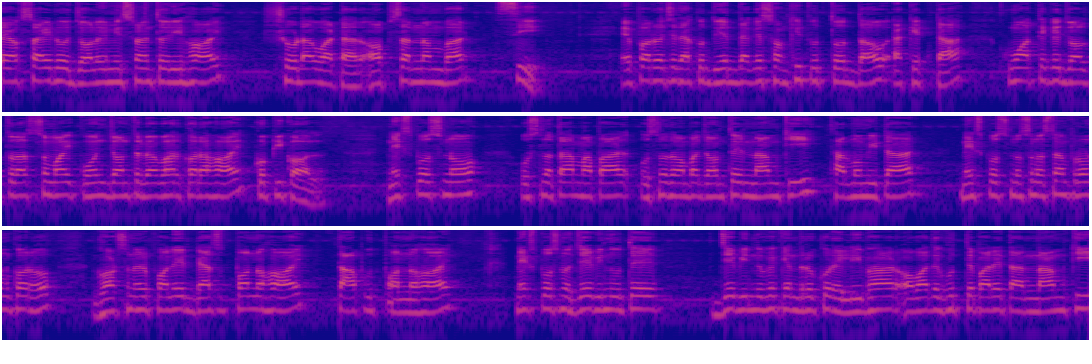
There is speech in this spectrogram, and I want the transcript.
dioxide ও জলের মিশ্রণে তৈরি হয় soda water, option number C এরপর রয়েছে দেখো দুয়ের দাগে সংক্ষিপ্ত উত্তর দাও, এক একটা। কুয়া থেকে জল তোলার সময় কোন যন্ত্র ব্যবহার করা হয়? কপিকল। নেক্সট প্রশ্ন, উষ্ণতা মাপা উষ্ণতা মাপা যন্ত্রের নাম কি? থার্মোমিটার। নেক্সট প্রশ্ন, শূন্যস্থান পূরণ করো। ঘর্ষণের ফলে ড্যাশ উৎপন্ন হয়, তাপ উৎপন্ন হয়। নেক্সট প্রশ্ন, যে বিন্দুতে, যে বিন্দুকে কেন্দ্র করে লিভার অবাধে ঘুরতে পারে তার নাম কি?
